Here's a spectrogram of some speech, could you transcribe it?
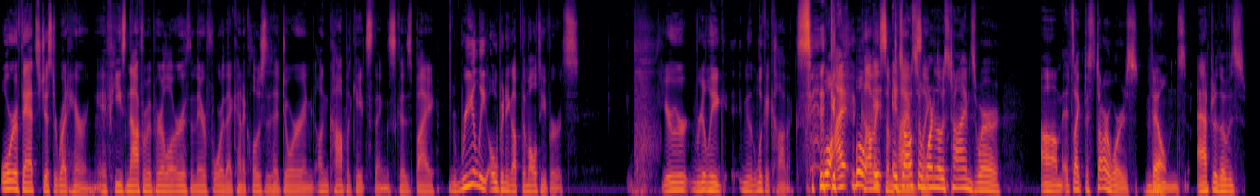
or if that's just a red herring? If he's not from a parallel Earth, and therefore that kind of closes that door and uncomplicates things, because by really opening up the multiverse. You're really I mean, look at comics. Well, I well, comics it- it's also like- one of those times where, um, it's like the Star Wars Mm-hmm. films. After those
